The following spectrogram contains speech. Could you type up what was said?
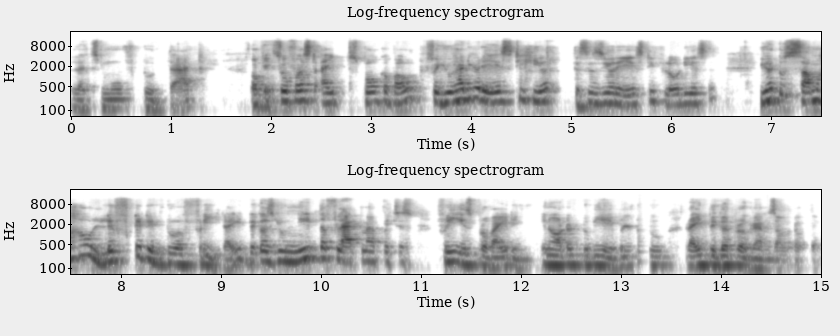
Let's move to that. Okay, so first I spoke about, so you had your AST here. This is your AST flow DSL. You had to somehow lift it into a free, right? Because you need the flat map, which is free is providing in order to be able to write bigger programs out of them.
